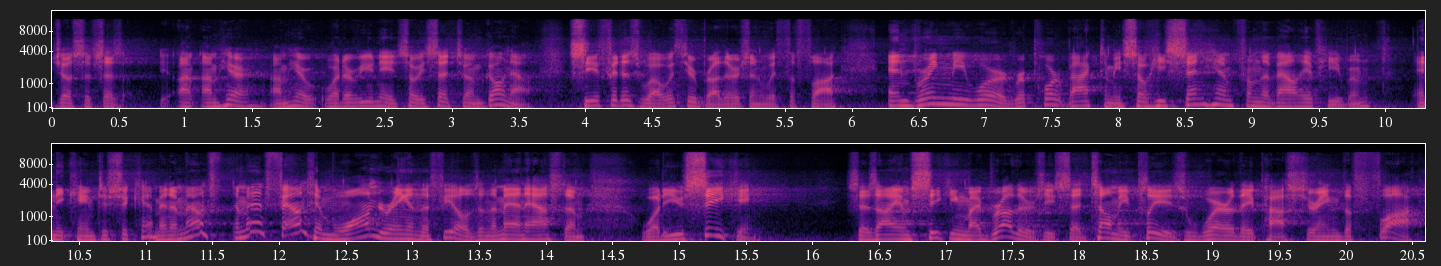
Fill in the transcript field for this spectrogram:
Joseph says, I'm here, I'm here, whatever you need. So he said to him, Go now, see if it is well with your brothers and with the flock, and bring me word, report back to me. So he sent him from the valley of Hebron, and he came to Shechem. And a man, a man found him wandering in the fields, and the man asked him, What are you seeking? Says, I am seeking my brothers. He said, Tell me, please, where are they pasturing the flock?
